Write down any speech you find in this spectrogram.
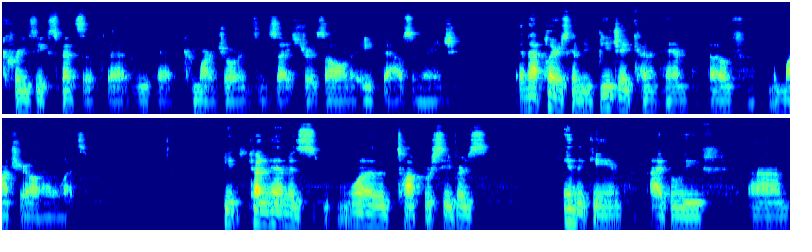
crazy expensive. That we have Kamar Jordens and Zylstras all in the eight thousand range, and that player is going to be B.J. Cunningham of the Montreal Alouettes. Cunningham is one of the top receivers in the game, I believe. Um,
